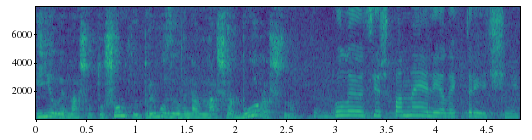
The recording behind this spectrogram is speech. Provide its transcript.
їли нашу тушонку і привозили нам наше борошно. Були оці ж панелі електричні.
